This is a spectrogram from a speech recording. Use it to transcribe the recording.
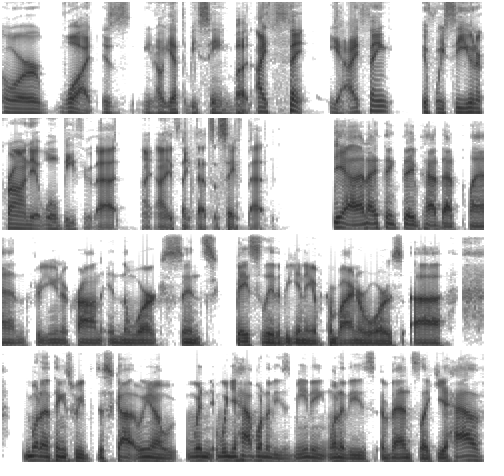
or what is you know yet to be seen. But I think yeah, I think if we see Unicron, it will be through that. I, I think that's a safe bet. Yeah, and I think they've had that plan for Unicron in the works since basically the beginning of Combiner Wars. Uh, one of the things we discuss, you know, when when you have one of these meeting, one of these events, like you have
